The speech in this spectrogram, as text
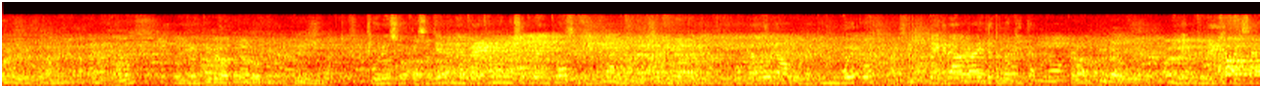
de Por eso, que si quieres, mientras estamos nosotros en clase, si tienes alguna persona que está en la fotocopiadora o por aquí un hueco, te graba y te, te lo quita. Y ya no tienes que pensar.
